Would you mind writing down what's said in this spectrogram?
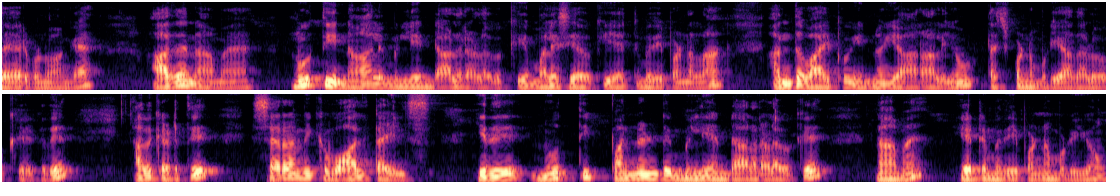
தயார் பண்ணுவாங்க. அதை நாம் நூற்றி நாலு மில்லியன் டாலர் அளவுக்கு மலேசியாவுக்கு ஏற்றுமதி பண்ணலாம். அந்த வாய்ப்பும் இன்னும் யாராலையும் டச் பண்ண முடியாத அளவுக்கு இருக்குது. அதுக்கடுத்து செராமிக் வால் டைல்ஸ் இது நூற்றி பன்னெண்டு மில்லியன் டாலர் அளவுக்கு நாம் ஏற்றுமதி பண்ண முடியும்.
